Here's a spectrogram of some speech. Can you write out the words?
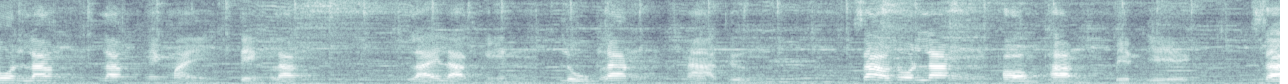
น่นลั่งลั่งแห่งใหม่เต่งลั่งหลายหลักหินลูกลั่งหนาถึงเศร้าโน่นลั่งพร้อมพังเป็นเอก สา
